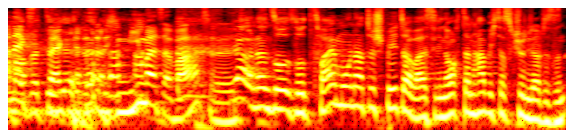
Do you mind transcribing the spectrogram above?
unexpected. Das hätte ich niemals erwartet. ja, und dann so, so zwei Monate später, weiß ich noch, dann habe ich das Gefühl, die Leute sind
